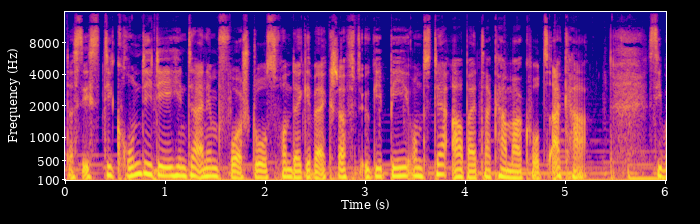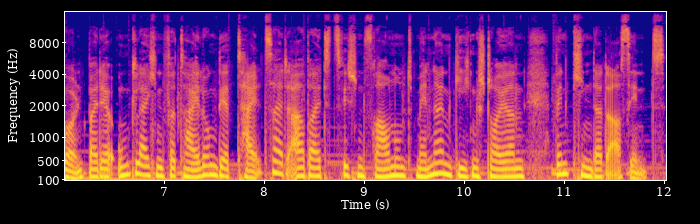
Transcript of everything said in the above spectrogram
Das ist die Grundidee hinter einem Vorstoß von der Gewerkschaft ÖGB und der Arbeiterkammer kurz AK. Sie wollen bei der ungleichen Verteilung der Teilzeitarbeit zwischen Frauen und Männern gegensteuern, wenn Kinder da sind.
